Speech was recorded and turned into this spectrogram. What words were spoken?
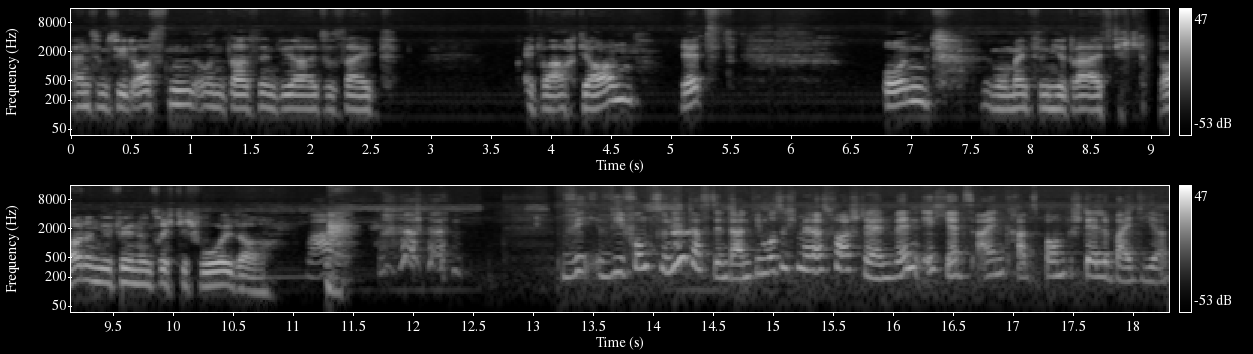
ganz im Südosten und da sind wir also seit etwa acht Jahren jetzt. Und im Moment sind hier 30 Grad und wir fühlen uns richtig wohl da. Wow. Wie, wie funktioniert das denn dann? Wie muss ich mir das vorstellen, wenn ich jetzt einen Kratzbaum bestelle bei dir?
